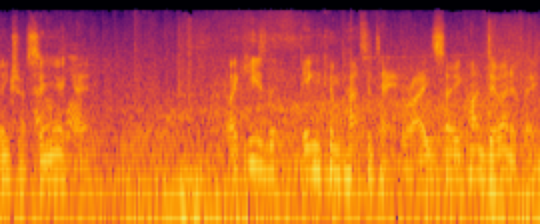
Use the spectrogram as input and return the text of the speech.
Interesting, okay. Like, he's incapacitated, right? So he can't do anything.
